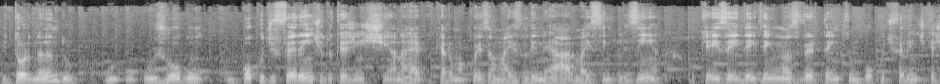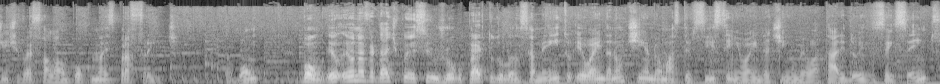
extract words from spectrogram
e tornando o, o, o jogo um, um, pouco diferente do que a gente tinha na época, que era uma coisa mais linear, mais simplesinha. O Case Day tem umas vertentes um pouco diferentes que a gente vai falar um pouco mais pra frente, tá bom? Bom, eu, eu na verdade conheci o jogo perto do lançamento, eu ainda não tinha meu Master System, eu ainda tinha o meu Atari 2600,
